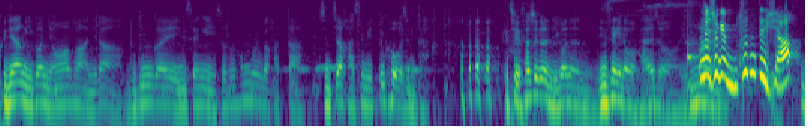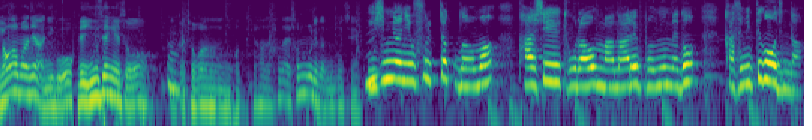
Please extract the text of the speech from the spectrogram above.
그냥 이건 영화가 아니라 누군가의 인생에 있어서 선물과 같다 진짜 가슴이 뜨거워진다 그치 사실은 이거는 인생이라고 봐야죠 근데 저게 무슨 뜻이야? 영화만이 아니고 내 인생에서 그러니까 저거는 어떻게 하나, 하나의 선물이라는 거지 20년이 훌쩍 넘어 다시 돌아온 만화를 보는데도 가슴이 뜨거워진다.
